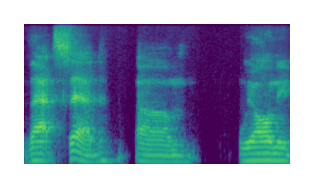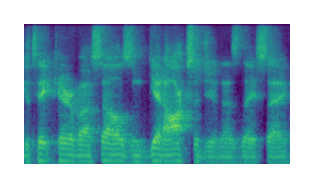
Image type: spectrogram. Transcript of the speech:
that said, um, we all need to take care of ourselves and get oxygen, as they say.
